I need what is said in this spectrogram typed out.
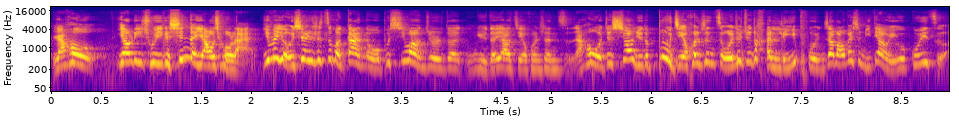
然后要立出一个新的要求来，因为有一些人是这么干的。我不希望就是对女的要结婚生子，然后我就希望女的不结婚生子，我就觉得很离谱，你知道吗？为什么一定要有一个规则？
